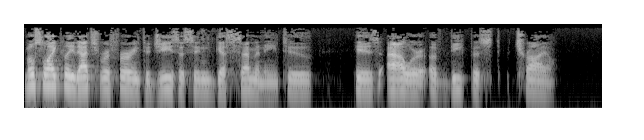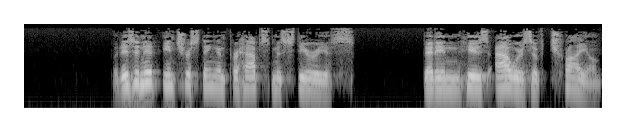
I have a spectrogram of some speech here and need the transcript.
Most likely that's referring to Jesus in Gethsemane, to his hour of deepest trial. But isn't it interesting and perhaps mysterious that in his hours of triumph,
